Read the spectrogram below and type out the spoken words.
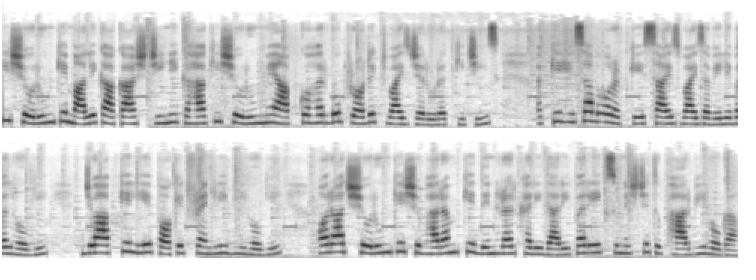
ही शोरूम के मालिक आकाश जी ने कहा कि शोरूम में आपको हर वो प्रोडक्ट वाइज ज़रूरत की चीज़ आपके हिसाब और आपके साइज़ वाइज अवेलेबल होगी, जो आपके लिए पॉकेट फ्रेंडली भी होगी, और आज शोरूम के शुभारंभ के दिन हर खरीदारी पर एक सुनिश्चित उपहार भी होगा।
